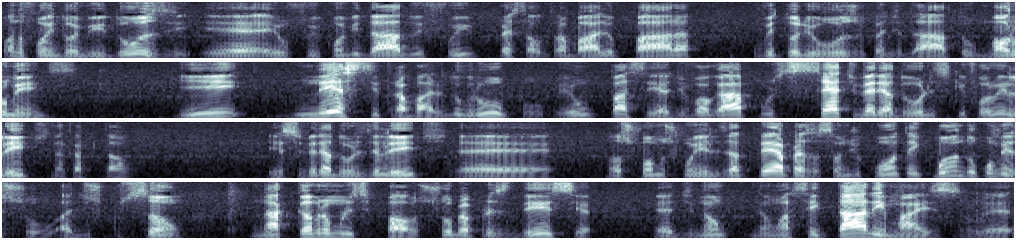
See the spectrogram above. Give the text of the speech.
quando foi em 2012, é, eu fui convidado e fui prestar o trabalho para o vitorioso candidato Mauro Mendes. E nesse trabalho do grupo, eu passei a advogar por sete vereadores que foram eleitos na capital. Esses vereadores eleitos, é, nós fomos com eles até a prestação de conta e quando começou a discussão na Câmara Municipal sobre a presidência, é, de não, não aceitarem mais é,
